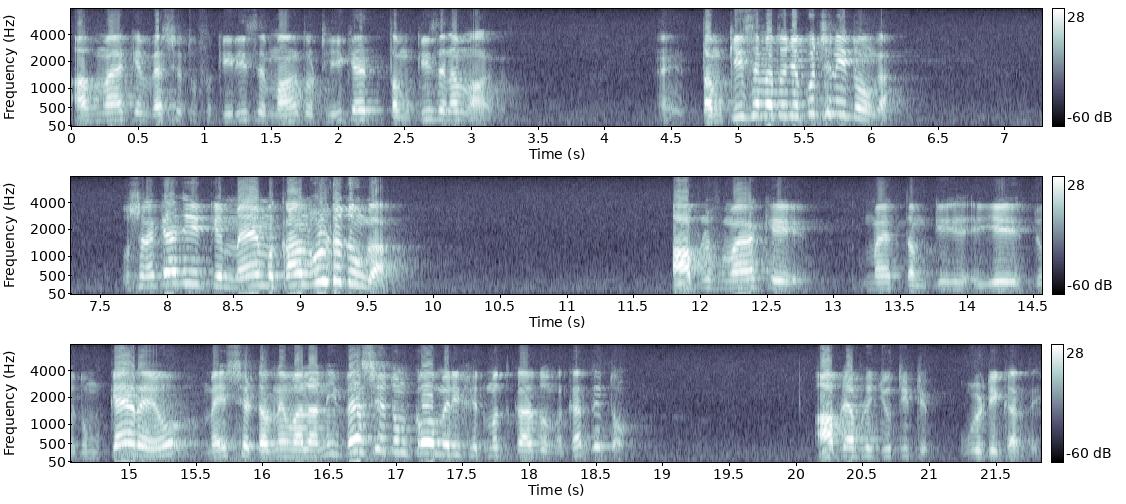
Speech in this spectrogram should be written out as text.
अब मैं कि वैसे तो फकीरी से मांग तो ठीक है, तमकी से ना मांग। तमकी से मैं तुझे कुछ नहीं दूँगा। उसने कहा, जी, कि मैं मकान उल्ट दूँगा। आपने फरमाया कि मैं तमकी, ये जो तुम कह रहे हो, मैं इससे डरने वाला नहीं, वैसे तुम कहो मेरी खिदमत कर दो, मैं कर देता हूँ। आपने अपनी जूती उल्टी कर दे।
